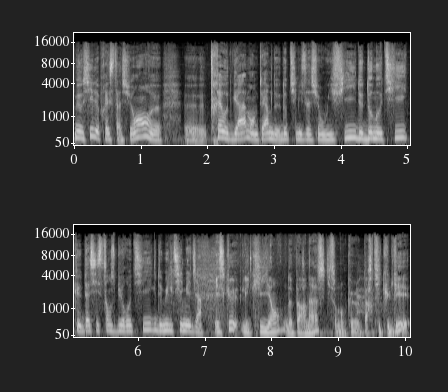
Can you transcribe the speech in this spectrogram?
mais aussi de prestations euh, euh, très haut de gamme en termes d'optimisation Wi-Fi, de domotique, d'assistance bureautique, de multimédia. Est-ce que les clients de Parnasse, qui sont donc euh, particuliers,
